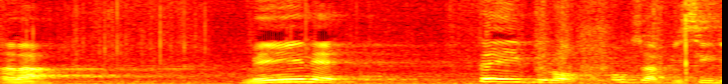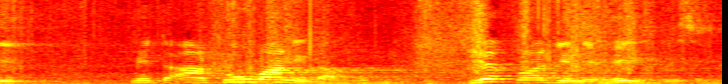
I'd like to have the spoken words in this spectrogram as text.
အဲ့ဒါမင်းနဲ့တိတ်ပြီးတော့ဥစ္စာပစ္စည်းတွေမင်းတအားတိုးပါနေတာဘူးရက်သွားခြင်းနဲ့ဟေးပစ္စည်း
